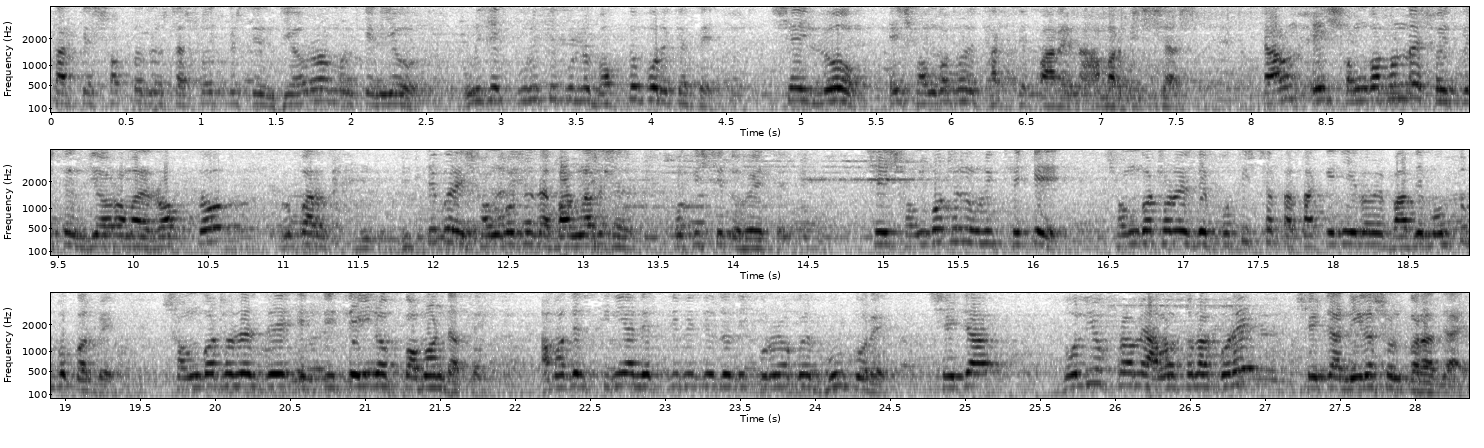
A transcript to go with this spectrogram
সার্কের সপ্তদশটা শহীদ প্রেসিডেন্ট জিয়াউর রহমানকে নিয়েও উনি যে কুরুচিপূর্ণ বক্তব্য রেখেছে, সেই লোক এই সংগঠনে থাকতে পারে না, আমার বিশ্বাস। কারণ এই সংগঠনটাই শহীদ প্রেসিডেন্ট জিয়াউর রহমানের রক্ত, রূপার ভিত্তি করে এই সংগঠনটা বাংলাদেশে প্রতিষ্ঠিত হয়েছে। সেই সংগঠনে উনি থেকে সংগঠনের যে প্রতিষ্ঠাতা, তাকে নিয়ে এভাবে বাজে মন্তব্য করবে। সংগঠনের যে একটি চেইন অফ কমান্ড আছে, আমাদের সিনিয়র নেতৃবৃন্দ যদি কোনো রকমের ভুল করে, সেটা দলীয় ফর্মে আলোচনা করে, সেটা নিরসন করা যায়।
